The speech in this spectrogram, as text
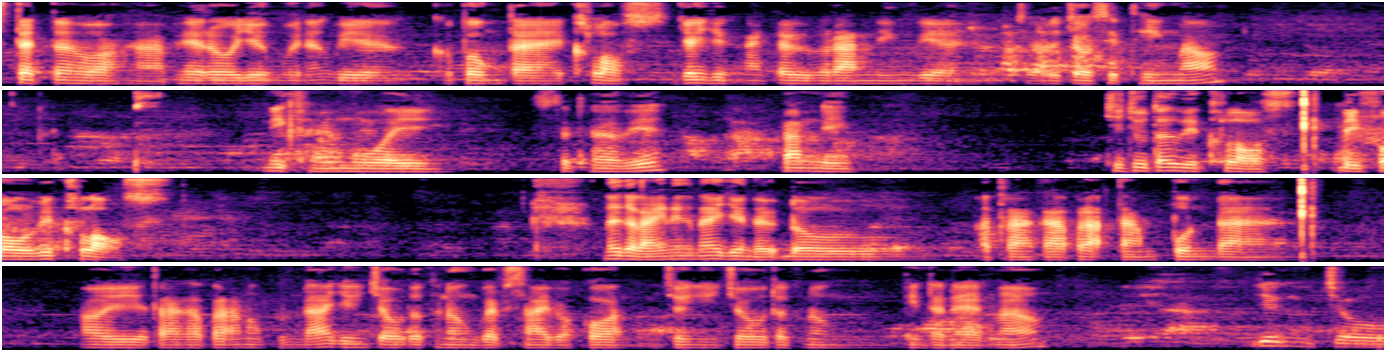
status របស់អា payroll យើងមួយហ្នឹងវាកំពុងតែ close អញ្ចឹងយើងអាចទៅ running វាចូល setting មកនេះខែ1 status វា running ជាទូទៅវា close default វា close នៅកន្លែងនេះដែរយើងត្រូវដូរអត្រាការប្រាក់តាមពន្ធដារហើយអត្រាការប្រាក់ក្នុងពន្ធដារយើងចូលទៅក្នុង website របស់គាត់អញ្ចឹងយើងចូលទៅក្នុងអ៊ីនធឺណិតមកយើងចូល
